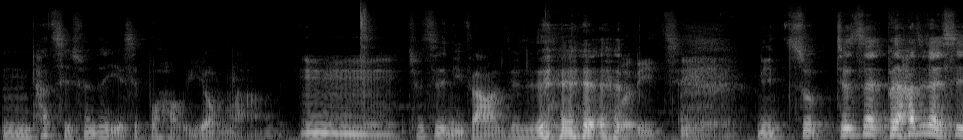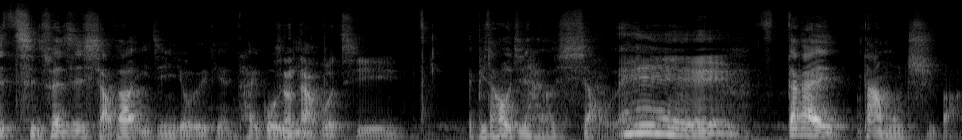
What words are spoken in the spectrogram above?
嗯，他尺寸真的也是不好用啦。嗯，就是你知道，就是我理解，你做，就是不是他真的是尺寸是小到已经有一点太过于像打火机。比打火机还要小嘞，哎，大概大拇指吧。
